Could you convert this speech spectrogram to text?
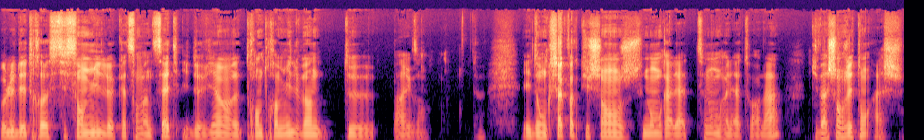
au lieu d'être 600 427, il devient 33 euh, 022, par exemple. Et donc, chaque fois que tu changes ce nombre, aléatoire-là, tu vas changer ton hash.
